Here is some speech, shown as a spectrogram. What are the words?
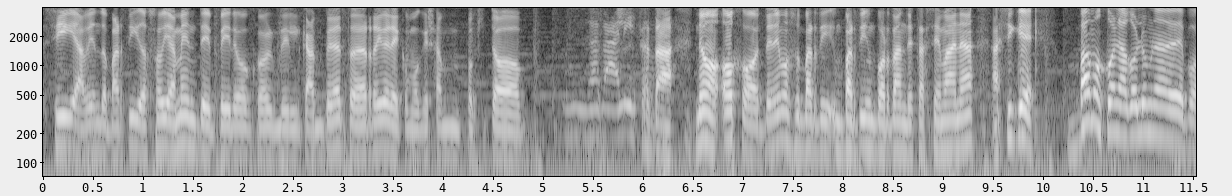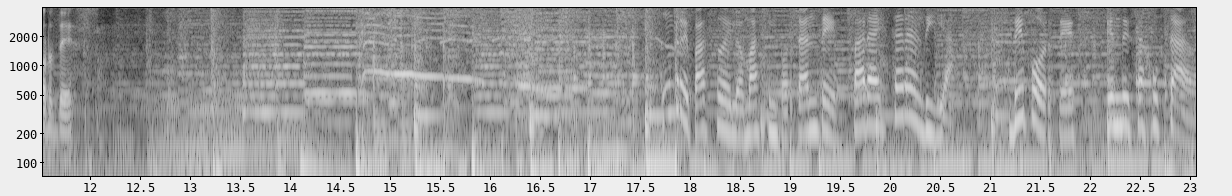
sigue habiendo partidos, obviamente, pero con el campeonato de River es como que ya un poquito Ya está, listo. Ya está. No, ojo, tenemos un, un partido importante esta semana. Así que vamos con la columna de deportes. Un repaso de lo más importante para estar al día. Deportes en Desajustados.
